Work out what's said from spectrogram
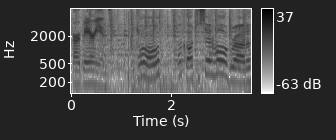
Barbarians. Oh, I thought you said Hog Rider.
